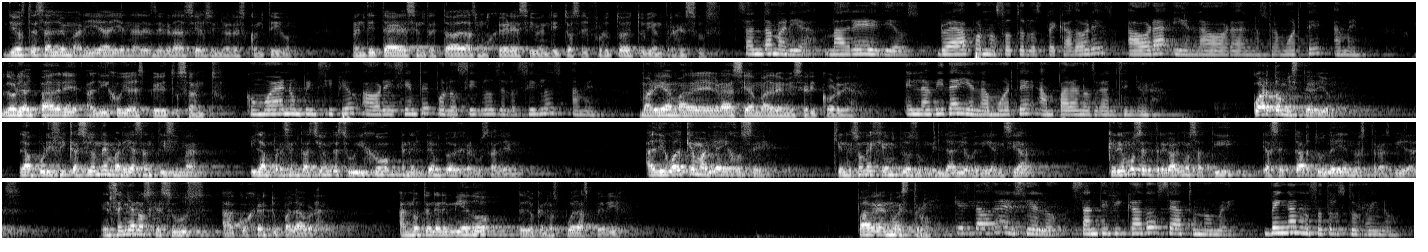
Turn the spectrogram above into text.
Dios te salve María, llena eres de gracia, el Señor es contigo. Bendita eres entre todas las mujeres y bendito es el fruto de tu vientre Jesús. Santa María, Madre de Dios, ruega por nosotros los pecadores, ahora y en la hora de nuestra muerte. Amén. Gloria al Padre, al Hijo y al Espíritu Santo. Como era en un principio, ahora y siempre, por los siglos de los siglos. Amén. María, Madre de Gracia, Madre de Misericordia. En la vida y en la muerte, ampáranos, Gran Señora. Cuarto misterio la purificación de María Santísima y la presentación de su Hijo en el Templo de Jerusalén. Al igual que María y José, quienes son ejemplos de humildad y obediencia, queremos entregarnos a ti y aceptar tu ley en nuestras vidas. Enséñanos Jesús a acoger tu palabra, a no tener miedo de lo que nos puedas pedir. Padre nuestro, que estás en el cielo, santificado sea tu nombre. Venga a nosotros tu reino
